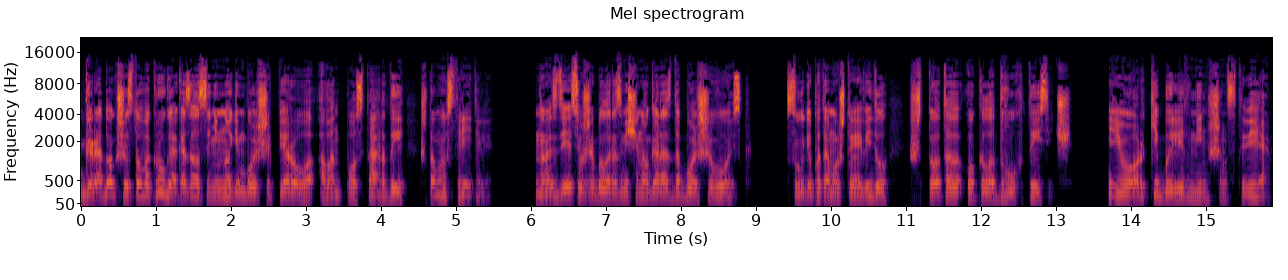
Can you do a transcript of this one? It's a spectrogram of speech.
Городок шестого круга оказался немногим больше первого аванпоста Орды, что мы встретили. Но здесь уже было размещено гораздо больше войск. Судя по тому, что я видел, что-то около двух тысяч. И орки были в меньшинстве.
